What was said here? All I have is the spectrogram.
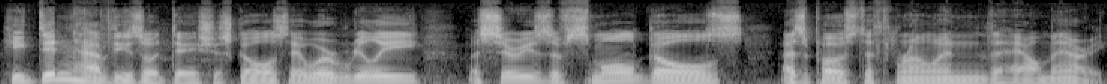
He didn't have these audacious goals. They were really a series of small goals as opposed to throwing the Hail Mary.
